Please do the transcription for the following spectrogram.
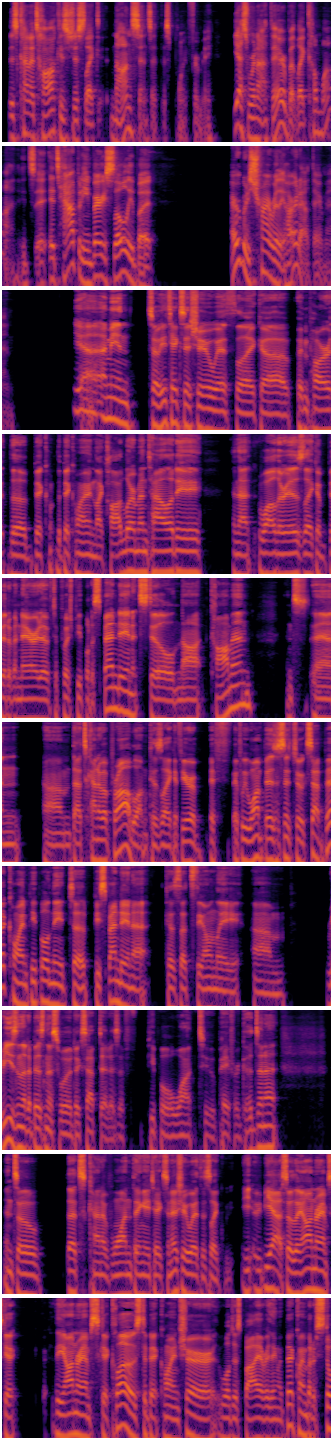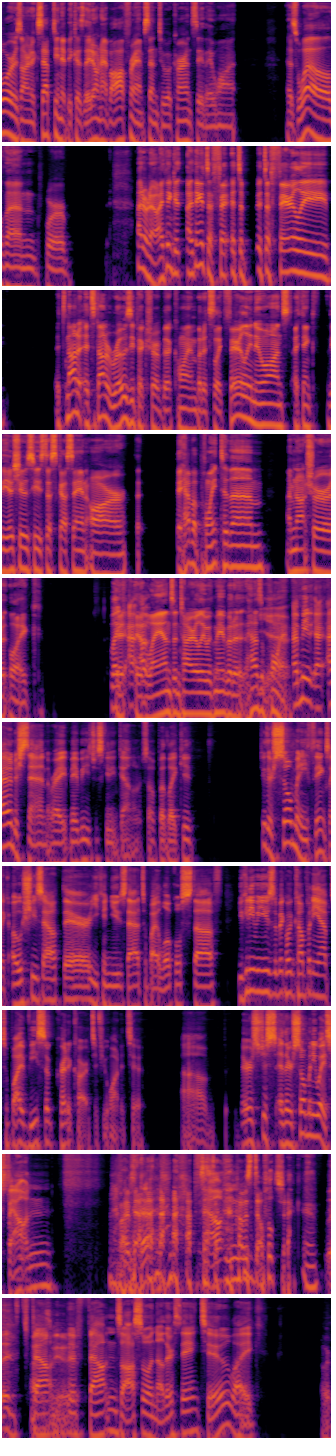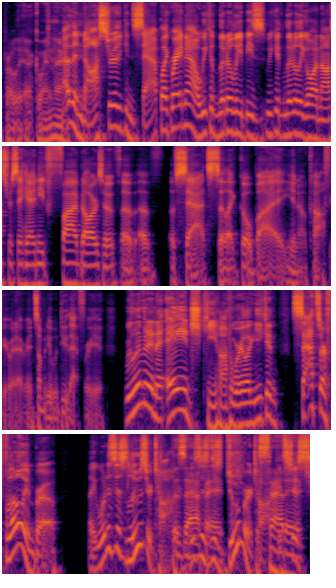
this kind of talk is just like nonsense at this point for me. Yes, we're not there, but like, come on, it's it's happening very slowly, but everybody's trying really hard out there, man. Yeah, I mean, so he takes issue with like uh in part the Bitcoin, the Bitcoin like hodler mentality, and that while there is like a bit of a narrative to push people to spending, it's still not common, and and um, that's kind of a problem because like if you're if if we want businesses to accept Bitcoin, people need to be spending it because that's the only um, reason that a business would accept it is if people want to pay for goods in it, and so that's kind of one thing he takes an issue with is like yeah, so the on ramps get the on ramps get closed to Bitcoin, sure, we'll just buy everything with Bitcoin. But if stores aren't accepting it because they don't have off ramps into a currency they want, as well, then we're I don't know. I think it I think it's a fa- it's a it's a fairly it's not a, it's not a rosy picture of Bitcoin, but it's like fairly nuanced. I think the issues he's discussing are they have a point to them. I'm not sure like like it, I, it lands entirely with me, but it has a yeah. point. I mean, I, I understand, right? Maybe he's just getting down on himself, but like it, dude, there's so many things like Oshi's out there. You can use that to buy local stuff. You can even use the Bitcoin Company app to buy Visa credit cards if you wanted to. Um, there's just and there's so many ways. Fountain. My bad. Fountain. I was double checking. Fountain. Fountain's also another thing too. Like we're probably echoing there. And then Nostr, you can zap. Like right now, we could literally be, we could literally go on Nostr and say, "Hey, I need five dollars of, of of of Sats to like go buy, you know, coffee or whatever," and somebody would do that for you. We're living in an age, Keyan, where like you can Sats are flowing, bro. Like, what is this loser talk? this is this doomer talk. It's just,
